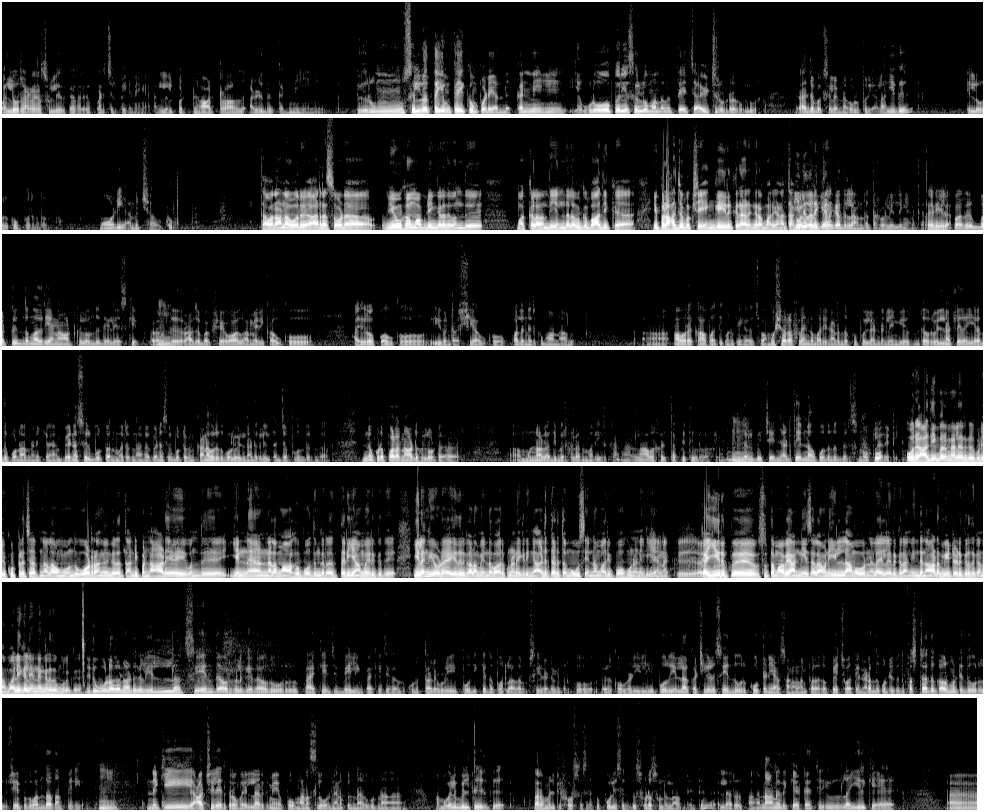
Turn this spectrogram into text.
வள்ளுவர் அழகாக சொல்லியிருக்காரு படிச்சிருப்பீங்க நீங்கள் அல்லல் பட்டு ஆற்றாது அழுத கண்ணீர் பெரும் செல்வத்தையும் தேய்க்கும் படை. அந்த கண்ணீர் எவ்வளோ பெரிய செல்வமாக இருந்தாலும் தேய்ச்சி அழிச்சிடுன்றார் வள்ளுவர். ராஜபக்சேல என்ன அவ்வளோ பெரிய ஆளா? இது எல்லோருக்கும் பொருந்தும். மோடி அமித்ஷாவுக்கும் தவறான ஒரு அரசோட வியூகம் அப்படிங்கிறது வந்து மக்களை வந்து எந்த அளவுக்கு பாதிக்க இப்போ ராஜபக்சே எங்கே இருக்கிறாருங்கிற மாதிரியான இது தகவல் வரைக்கும் எனக்கு அதெல்லாம் அந்த தகவல் இல்லைங்க எனக்கு. தெரியல. பாரு பட் இந்த மாதிரியான ஆட்கள் வந்து தேல் எஸ்கேப் அதாவது ராஜபக்சேவால் அமெரிக்காவுக்கோ ஐரோப்பாவுக்கோ ஈவன் ரஷ்யாவுக்கோ பலன் இருக்குமானால் அவரை காப்பாற்றி கொண்டு போய் இங்கே வச்சுவாங்க முஷரஃப்லாம் இந்த மாதிரி நடந்தப்போ போய் லண்டனில் எங்கேயோ இருந்துட்டு அவர் வெளிநாட்டிலே தான் இறந்து போனார்னு நினைக்கிறேன். பெனசிர் பூட் அந்த மாதிரி இருந்தாங்க. பெனசிர் பூட்டோவின் கணவர் இது போல் வெளிநாடுகளில் தஞ்சம் புகுந்திருந்தார். இன்னும் கூட பல நாடுகளோட முன்னாள் அதிபர்கள் அந்த மாதிரி இருக்கிறாங்க. அதெல்லாம் அவர்கள் தப்பித்து விடுவார்கள். போய் சேஞ்ச் அடுத்து என்ன போகுதுன்றது தெர் நோ கிளாரிட்டி ஒரு அதிபர் மேல இருக்கக்கூடிய குற்றச்சாட்டுனால அவங்க வந்து ஓடுறாங்கங்கிறத தாண்டி இப்ப நாடே வந்து என்ன நிலைமை ஆக போகுதுங்கிறது தெரியாம இருக்குது. இலங்கையோட எதிர்காலம் என்னவா இருக்கும்னு நினைக்கிறீங்க? அடுத்தடுத்த மூவ்ஸ் என்ன மாதிரி போகும்னு நினைக்கிறீங்க? எனக்கு கையிருப்பு சுத்தமாவே அந்நிய செலாவணி இல்லாம ஒரு நிலையில இருக்கிறாங்க. இந்த நாடை மீட்டெடுக்கிறதுக்கான வழிகள் என்னங்கிறது உங்களுக்கு? இது உலக நாடுகள் எல்லாம் சேர்ந்து அவர்களுக்கு ஏதாவது ஒரு பேக்கேஜ் பெயிலிங் பேக்கேஜ் ஏதாவது கொடுத்தாலே ஒழி இப்போதைக்கு அந்த பொருளாதாரம் சீரடைவதற்கோ எதற்கோ வழி இல்லை. இப்போது எல்லா கட்சிகளும் சேர்ந்து ஒரு கூட்டணி அரசாங்கம் அமைப்பதாக பேச்சுவார்த்தை நடந்து கொண்டிருக்குது. ஃபர்ஸ்ட் அந்த கவர்மெண்ட் இது ஒரு ஷேப்புக்கு வந்தால் தான் தெரியும். ம். இன்னைக்கு ஆட்சியில் இருக்கிறவங்க எல்லாருக்குமே எப்போ மனசில் ஒரு நினப்பு என்ன இருக்குன்னா நம்ம கையில் மிலிட்ரி இருக்குது பேராமிலிட்ரி ஃபோர்ஸஸ் இருக்குது போலீஸ் இருக்குது சுட சொல்லலாம் அப்படின்ட்டு எல்லாரும் இருப்பாங்க. நானும் இதை கேட்டேன். சரி இதெல்லாம் இருக்கே.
